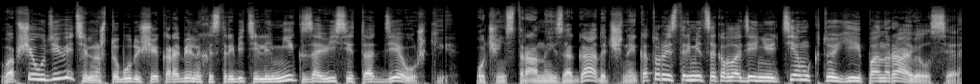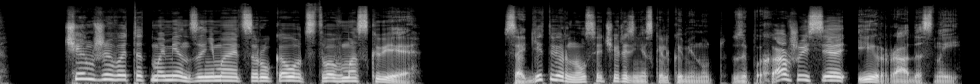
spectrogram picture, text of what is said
Вообще удивительно, что будущее корабельных истребителей МиГ зависит от девушки. Очень странной и загадочной, которая стремится к владению тем, кто ей понравился. Чем же в этот момент занимается руководство в Москве? Сагит вернулся через несколько минут, запыхавшийся и радостный.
